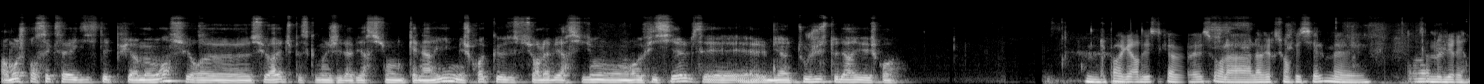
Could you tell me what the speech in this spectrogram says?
Alors moi je pensais que ça existait depuis un moment sur sur Edge parce que moi j'ai la version Canary, mais je crois que sur la version officielle c'est elle vient tout juste d'arriver, je crois. Je n'ai pas regardé ce qu'il y avait sur la, la version officielle, mais ça ne me dit rien.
